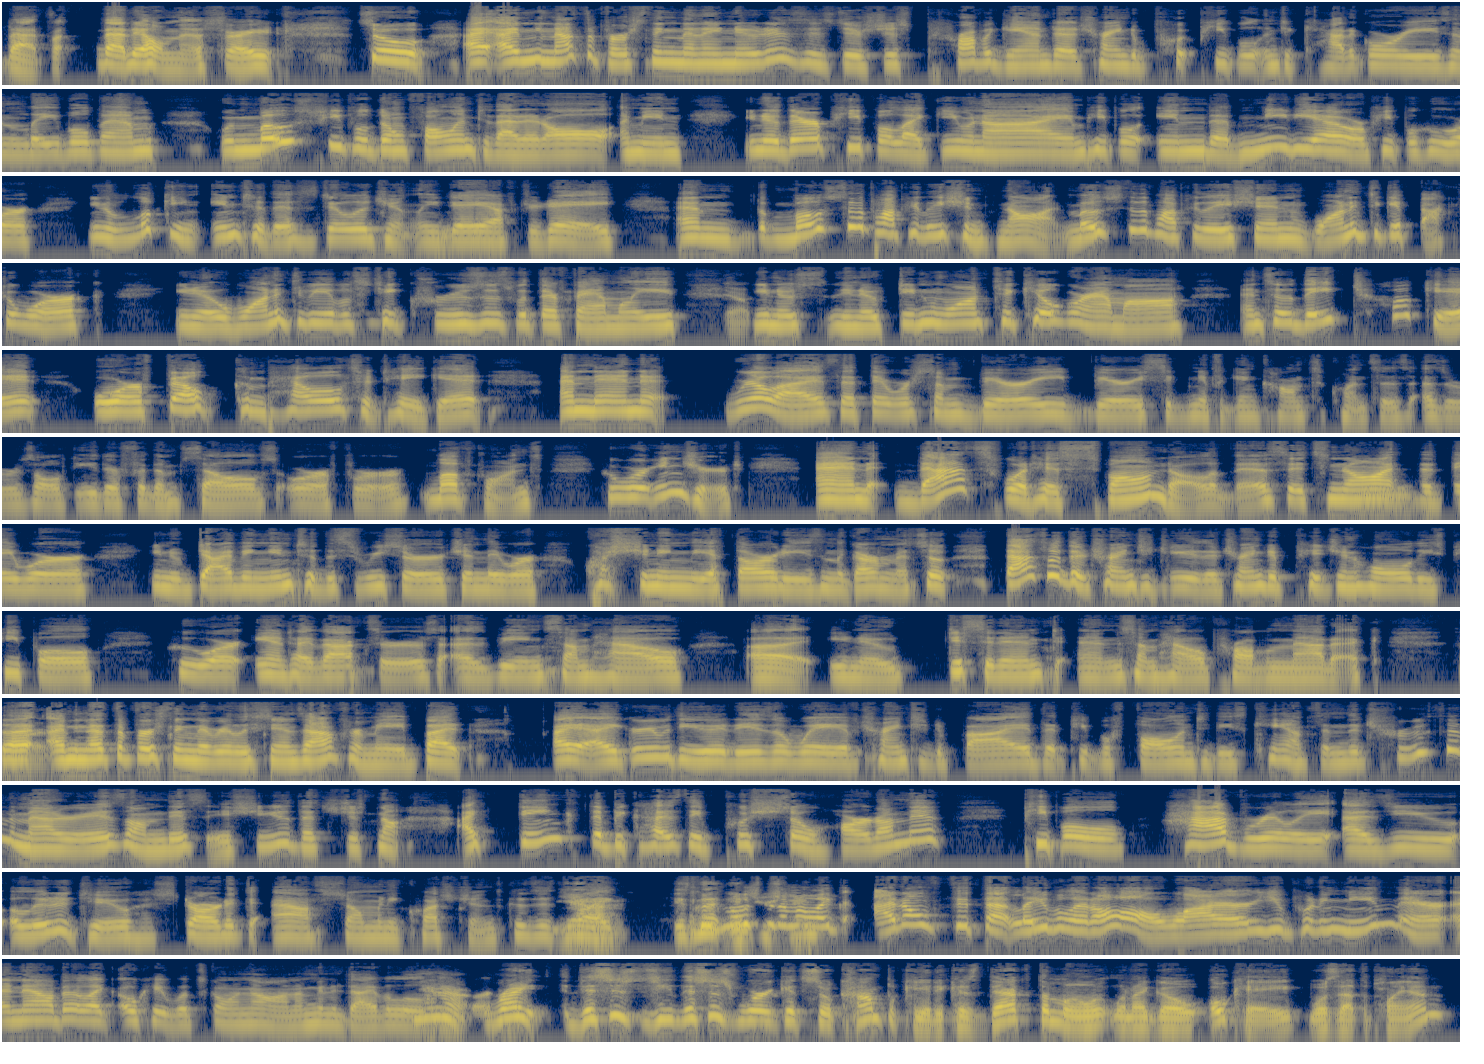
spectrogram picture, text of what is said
that that illness, right? So I, I mean that's the first thing that I notice is there's just propaganda trying to put people into categories and label them when most people don't fall into that at all. I mean, you know, there are people like you and I and people in the media or people who are, you know, looking into this diligently day after day. And the most of the population not. Most of the population wanted to get back to work you know, wanted to be able to take cruises with their family, yep. you know, you know, didn't want to kill grandma. And so they took it or felt compelled to take it and then realized that there were some very, very significant consequences as a result, either for themselves or for loved ones who were injured. And that's what has spawned all of this. It's not mm. that they were, you know, diving into this research and they were questioning the authorities and the government. So that's what they're trying to do. They're trying to pigeonhole these people who are anti-vaxxers as being somehow, uh, you know, dissident and somehow problematic. So, right. I mean, that's the first thing that really stands out for me. But I, I, agree with you. It is a way of trying to divide that people fall into these camps. And the truth of the matter is, on this issue, that's just not. I think that because they push so hard on this, people have really, as you alluded to, started to ask so many questions because it's yeah. like, because most of them are like, I don't fit that label at all. Why are you putting me in there? And now they're like, okay, what's going on? I'm going to dive a little yeah, deeper. Right. This is see, this is where it gets so complicated because that's the moment when I go, okay, was that the plan?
